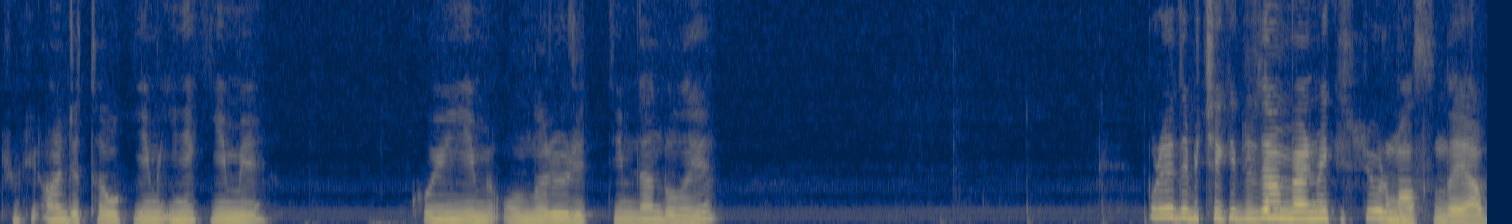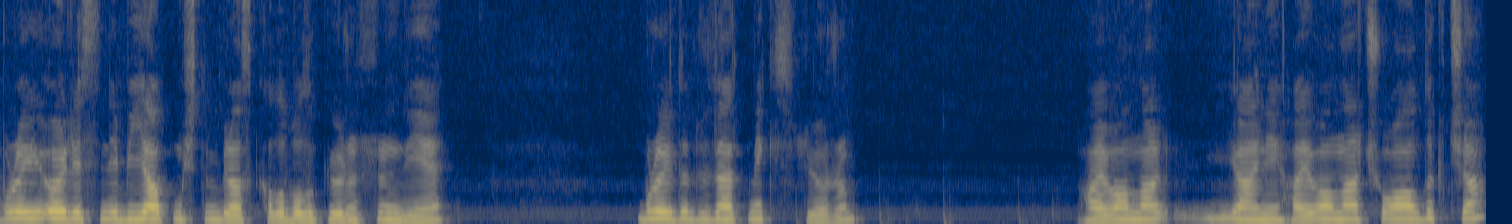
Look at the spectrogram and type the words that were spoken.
Çünkü anca tavuk yemi, inek yemi, koyun yemi onları ürettiğimden dolayı Buraya da bir çeki düzen vermek istiyorum aslında ya. Burayı öylesine bir yapmıştım biraz kalabalık görünsün diye. Burayı da düzeltmek istiyorum. Hayvanlar yani hayvanlar çoğaldıkça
